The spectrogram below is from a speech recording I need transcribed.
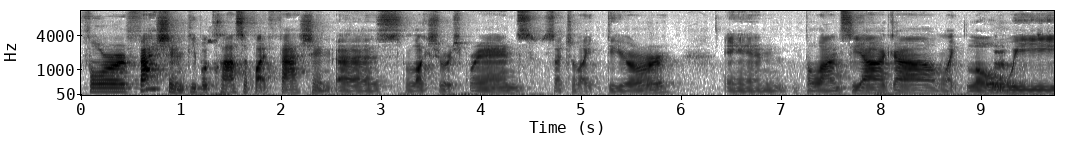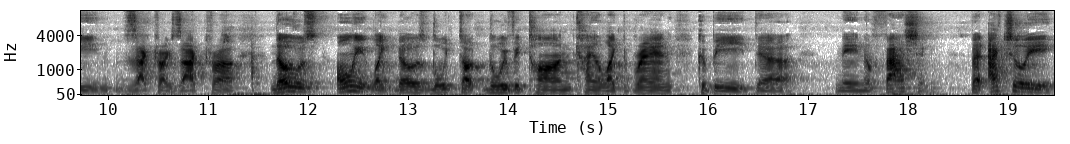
for fashion, people classify fashion as luxurious brands such as like Dior and Balenciaga, like Louis, Zactra, Zactra. Those only like those Louis, Louis Vuitton kind of like the brand could be the name of fashion. But actually,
